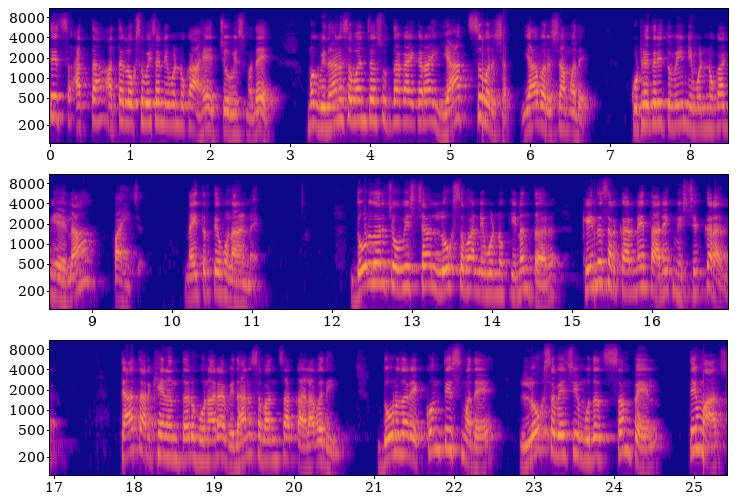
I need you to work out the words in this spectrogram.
तेच आता आता लोकसभेच्या निवडणुका आहेत चोवीसमध्ये. मग विधानसभांच्या सुद्धा काय करा याच वर्षात या वर्षामध्ये कुठेतरी तुम्ही निवडणुका घ्यायला पाहिजे. नाहीतर ते होणार नाही. दोन हजार चोवीसच्या लोकसभा निवडणुकीनंतर केंद्र सरकारने तारीख निश्चित करावी. त्या तारखेनंतर होणाऱ्या विधानसभांचा कालावधी दोन हजार एकोणतीसमध्ये लोकसभेची मुदत संपेल तेव्हाच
